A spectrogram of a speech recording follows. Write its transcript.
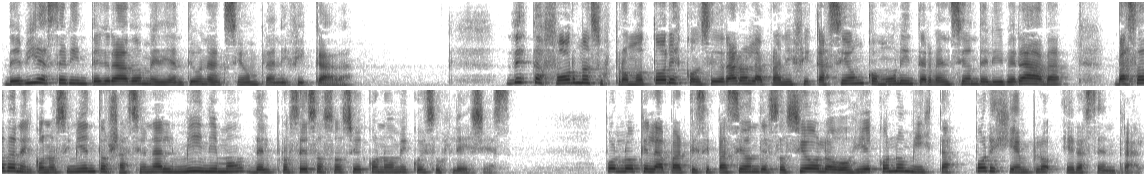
debía ser integrado mediante una acción planificada. De esta forma, sus promotores consideraron la planificación como una intervención deliberada, basada en el conocimiento racional mínimo del proceso socioeconómico y sus leyes por lo que la participación de sociólogos y economistas, por ejemplo, era central.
